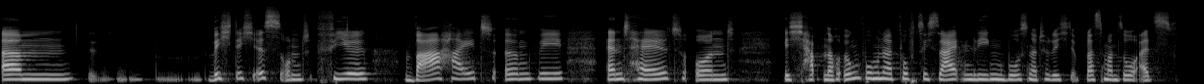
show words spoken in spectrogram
ähm, wichtig ist und viel Wahrheit irgendwie enthält. Und ich habe noch irgendwo 150 Seiten liegen, wo es natürlich, was man so als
